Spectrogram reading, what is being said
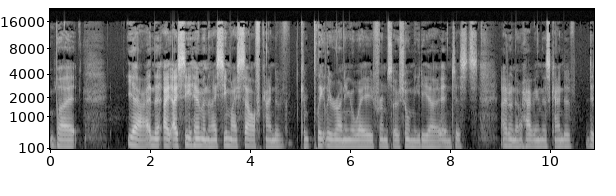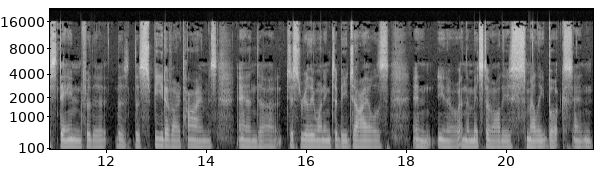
but yeah, and the, I, I see him and then I see myself kind of completely running away from social media and just, I don't know, having this kind of disdain for the the, the speed of our times and uh, just really wanting to be Giles in you know in the midst of all these smelly books and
